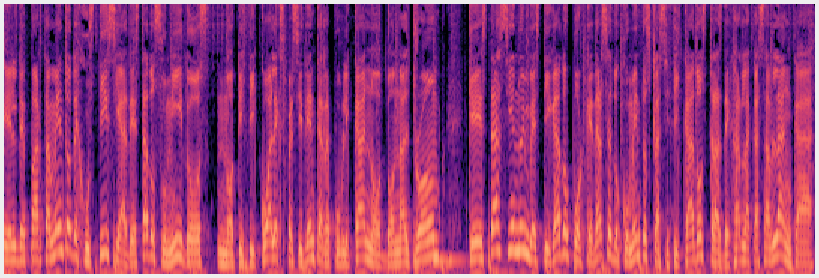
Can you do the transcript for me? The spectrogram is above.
El Departamento de Justicia de Estados Unidos notificó al expresidente republicano Donald Trump que está siendo investigado por quedarse documentos clasificados tras dejar la Casa Blanca.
